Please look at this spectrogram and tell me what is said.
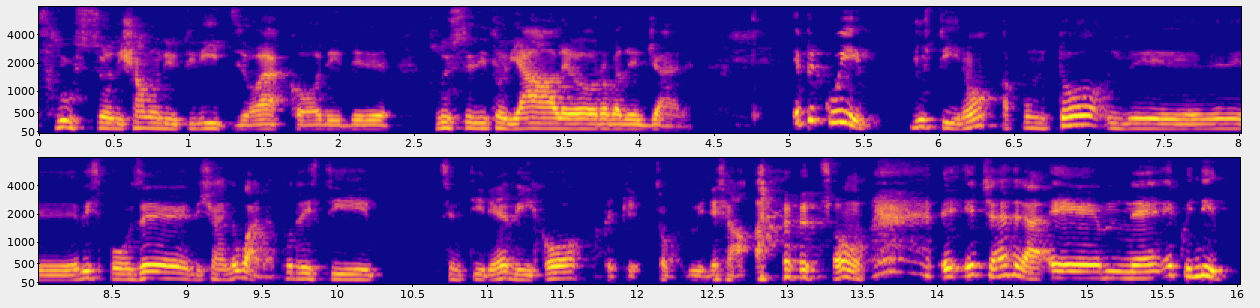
flusso diciamo di utilizzo ecco di, di flusso editoriale o roba del genere. E per cui Giustino appunto rispose dicendo guarda potresti sentire Enrico, perché insomma lui ne sa, insomma, eccetera. E, e, quindi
